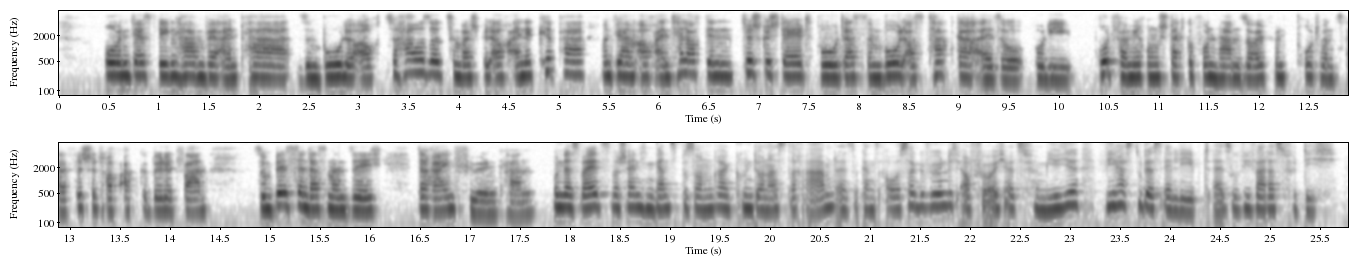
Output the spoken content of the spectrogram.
und deswegen haben wir ein paar Symbole auch zu Hause, zum Beispiel auch eine Kippa. Und wir haben auch einen Teller auf den Tisch gestellt, wo das Symbol aus Tapka, also wo die Brotvermehrung stattgefunden haben soll, fünf Brote und zwei Fische drauf abgebildet waren. So ein bisschen, dass man sich da reinfühlen kann. Und das war jetzt wahrscheinlich ein ganz besonderer Gründonnerstagabend, also ganz außergewöhnlich, auch für euch als Familie. Wie hast du das erlebt? Also wie war das für dich?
